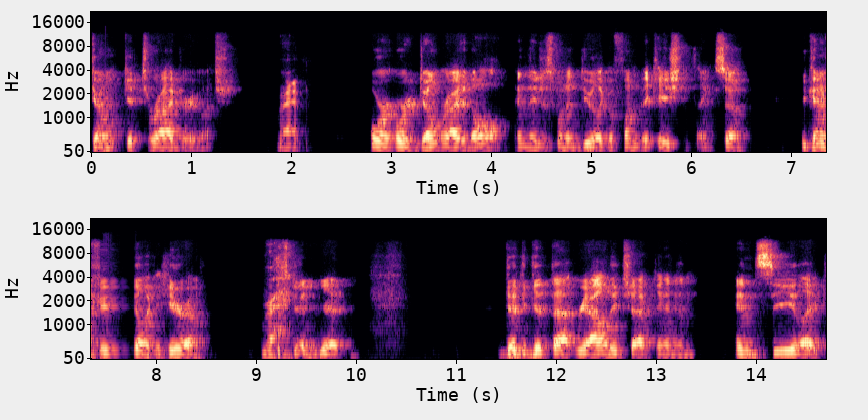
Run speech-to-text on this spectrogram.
don't get to ride very much Right. or or don't ride at all and they just want to do like a fun vacation thing so you kind of feel like a hero it's Right. good to get good to get that reality check in and and see like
